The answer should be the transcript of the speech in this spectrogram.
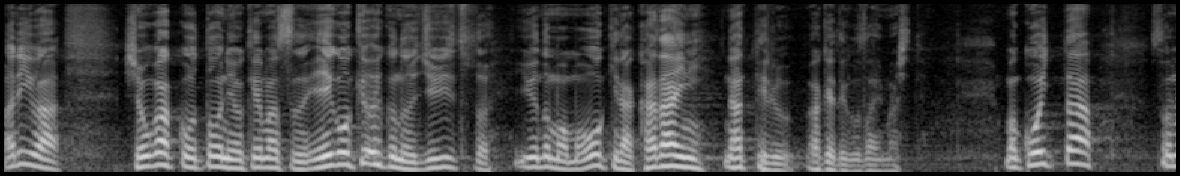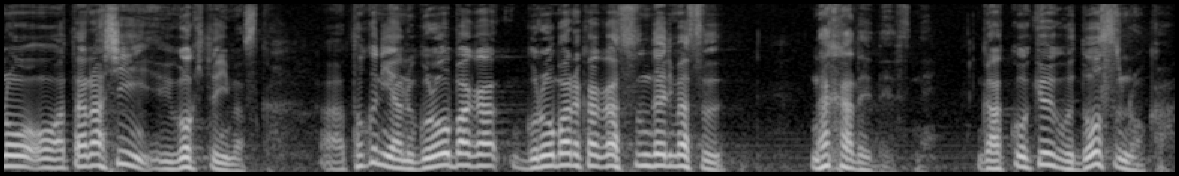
あるいは小学校等におけます英語教育の充実というのも大きな課題になっているわけでございまして、まあ、こういったその新しい動きといいますか特にあのグローバがグローバル化が進んでおります中でですね学校教育をどうするのか。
